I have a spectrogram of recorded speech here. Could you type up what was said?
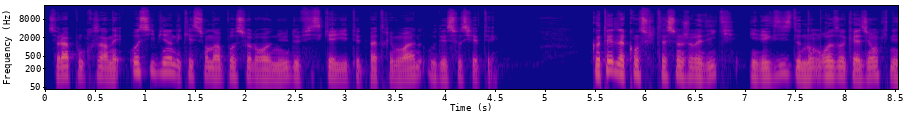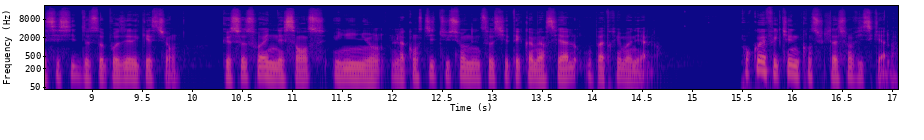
Cela peut concerner aussi bien des questions d'impôt sur le revenu, de fiscalité de patrimoine ou des sociétés. Côté de la consultation juridique, il existe de nombreuses occasions qui nécessitent de se poser des questions, que ce soit une naissance, une union, la constitution d'une société commerciale ou patrimoniale. Pourquoi effectuer une consultation fiscale?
